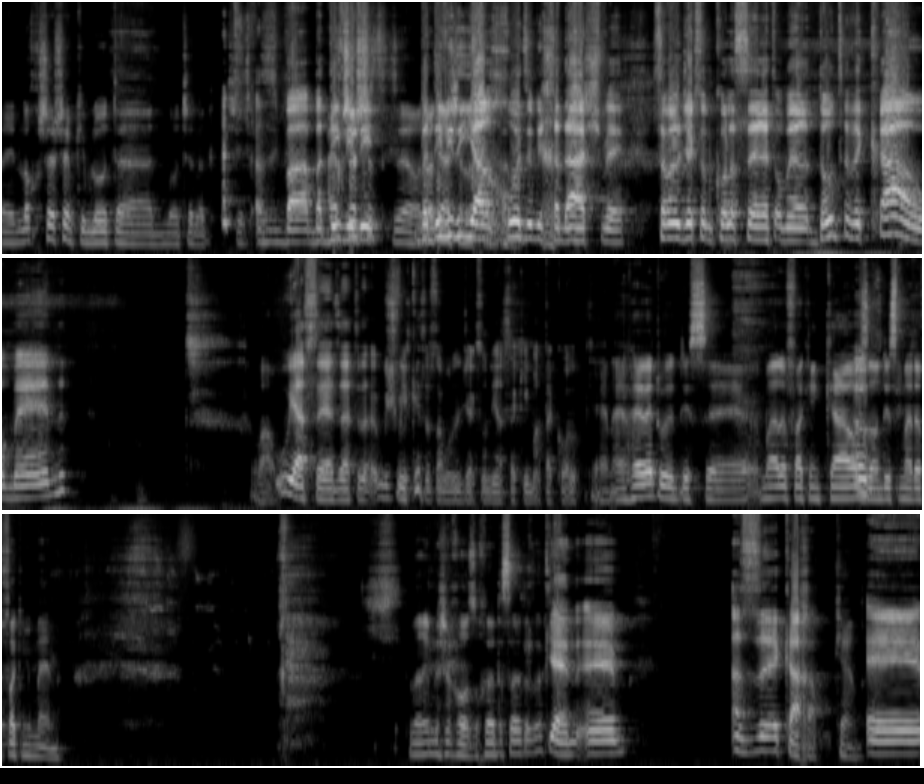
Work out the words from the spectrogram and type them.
אני לא חושב שהם קיבלו את הדמות של. אז ב-DVD לא. יערכו את זה מחדש וסמואל ג'קסון כל הסרט אומר don't have a cow man. וואו. הוא יעשה את זה בשביל כסף סמואל ג'קסון יעשה כמעט הכל. כן, I have it with this uh, motherfucking cows on this motherfucking man. דברים בשחור, זוכר את הסרט הזה? כן אה, אז אה, ככה. כן. אה,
